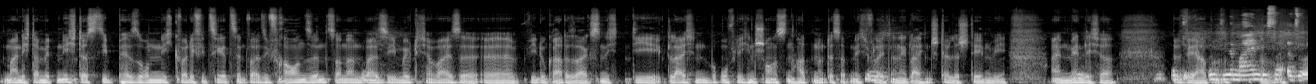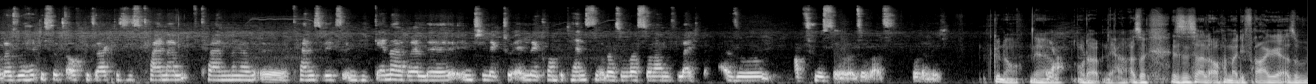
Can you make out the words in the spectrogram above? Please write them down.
meine ich damit nicht, dass die Personen nicht qualifiziert sind, weil sie Frauen sind, sondern weil sie möglicherweise, äh, wie du gerade sagst, nicht die gleichen beruflichen Chancen hatten und deshalb nicht vielleicht an der gleichen Stelle stehen wie ein männlicher Bewerber. Und, wir meinen das, also, oder so hätte ich es jetzt auch gesagt, das ist keiner, keiner, äh, keineswegs irgendwie generelle intellektuelle Kompetenzen oder sowas, sondern vielleicht also Abschlüsse oder sowas, oder nicht? Genau, ja. ja. Oder ja, also es ist halt auch immer die Frage, also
